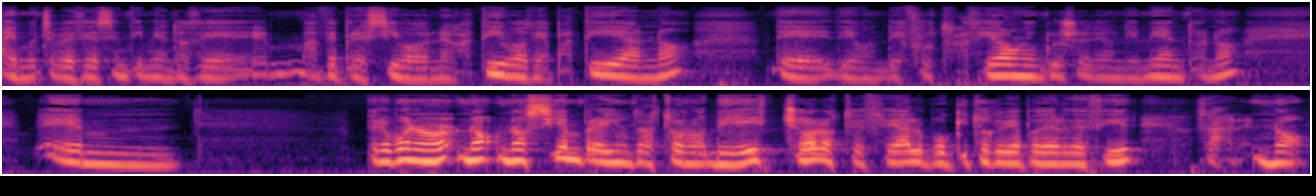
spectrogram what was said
hay muchas veces sentimientos de, más depresivos, negativos, de apatía, ¿no? De, de, frustración, incluso de hundimiento, ¿no? Em, pero bueno, no, no, siempre hay un trastorno. De hecho, los TCA, lo poquito que voy a poder decir, o sea, no,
